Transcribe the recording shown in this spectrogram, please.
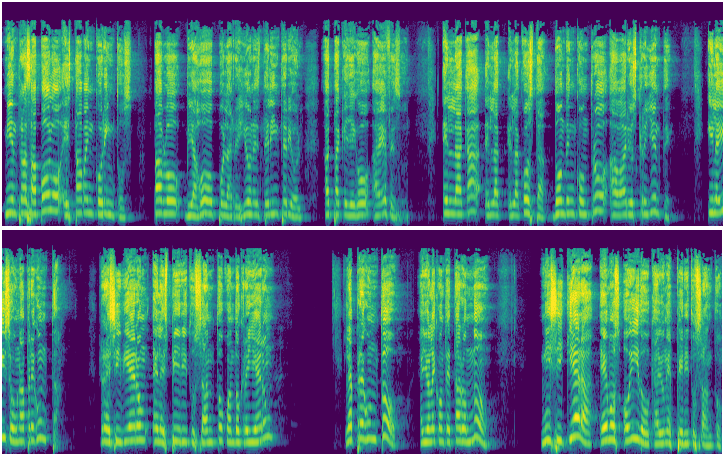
Mientras Apolo estaba en Corintos, Pablo viajó por las regiones del interior hasta que llegó a Éfeso. En la, en, la, en la, costa, donde encontró a varios creyentes y le hizo una pregunta. ¿Recibieron el Espíritu Santo cuando creyeron? Le preguntó. Ellos le contestaron, no. Ni siquiera hemos oído que hay un Espíritu Santo.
